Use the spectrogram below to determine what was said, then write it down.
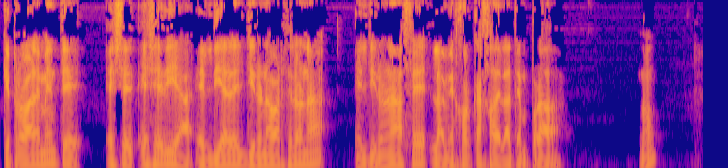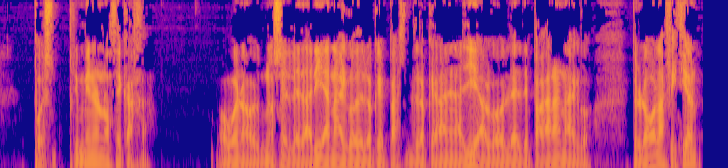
que probablemente ese, ese día, el día del Girona-Barcelona, el Girona hace la mejor caja de la temporada, ¿no? Pues primero no hace caja. O bueno, no sé, le darían algo de lo que, de lo que ganen allí, algo, le, pagarán algo. Pero luego la afición.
